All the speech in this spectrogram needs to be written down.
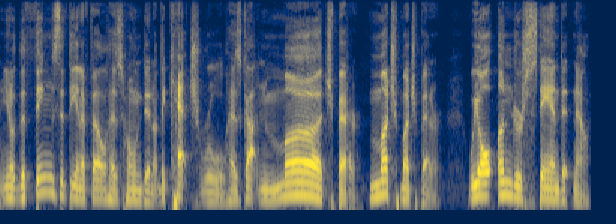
you know, the things that the NFL has honed in, the catch rule has gotten much better, much much better. We all understand it now.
